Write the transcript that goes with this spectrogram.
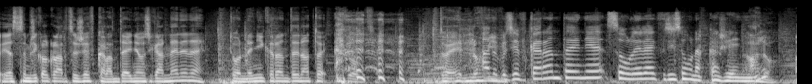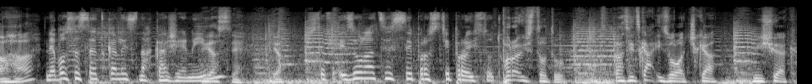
já jsem říkal Klárce, že je v karanténě, on říká, ne, ne, ne, to není karanténa, to je izolace. to je nový. Ano, protože v karanténě jsou lidé, kteří jsou nakažení. Ano, aha, Nebo se setkali s nakaženým. jasně, jo. Jste v izolaci si prostě pro jistotu. Pro jistotu. Klasická izolačka, víš jak?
